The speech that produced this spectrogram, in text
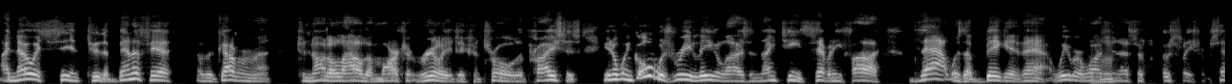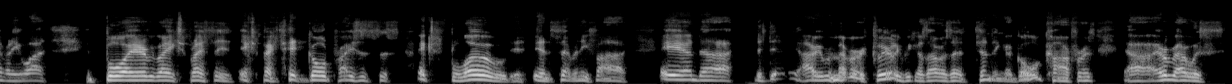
I know it's to the benefit of the government to not allow the market really to control the prices. You know, when gold was re-legalized in 1975, that was a big event. We were watching mm-hmm. that so closely from 71. boy, everybody expected expected gold prices to explode in 75. And uh, the, I remember clearly because I was attending a gold conference. Uh, everybody was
